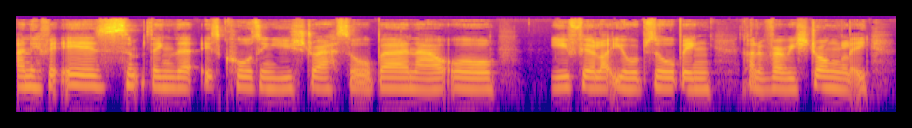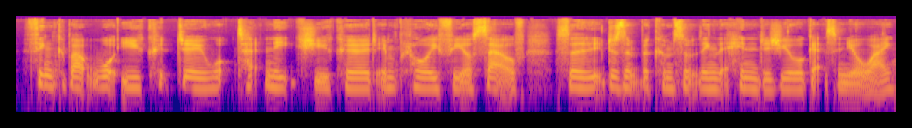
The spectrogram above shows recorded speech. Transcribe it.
And if it is something that is causing you stress or burnout or you feel like you're absorbing kind of very strongly, think about what you could do, what techniques you could employ for yourself so that it doesn't become something that hinders you or gets in your way.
